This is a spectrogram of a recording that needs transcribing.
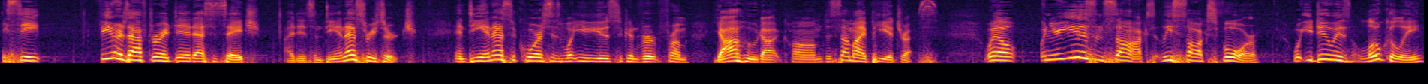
You see, a few years after I did SSH, I did some DNS research. And DNS, of course, is what you use to convert from yahoo.com to some IP address. Well, when you're using SOCKS, at least SOCKS 4, what you do is locally,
